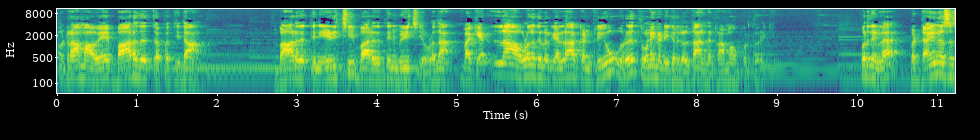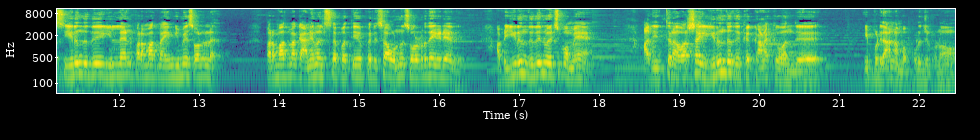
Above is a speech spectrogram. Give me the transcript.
ட்ராமாவே பாரதத்தை பற்றி தான். பாரதத்தின் எழுச்சி பாரதத்தின் வீழ்ச்சி அவ்வளோதான் பாக்கி எல்லா உலகத்தில் இருக்க எல்லா கண்ட்ரியும் ஒரு துணை நடிகர்கள் தான் இந்த ட்ராமாவை பொறுத்த வரைக்கும். புரிஞ்சுங்களா இப்போ டைனோசஸ் இருந்தது இல்லைன்னு பரமாத்மா எங்கேயுமே சொல்லலை. பரமாத்மாக்கு அனிமல்ஸை பற்றி பெருசாக ஒன்றும் சொல்கிறதே கிடையாது. அப்படி இருந்ததுன்னு வச்சுப்போமே அது இத்தனை வருஷம் இருந்ததுக்கு கணக்கு வந்து இப்படி தான் நம்ம புரிஞ்சுக்கணும்.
